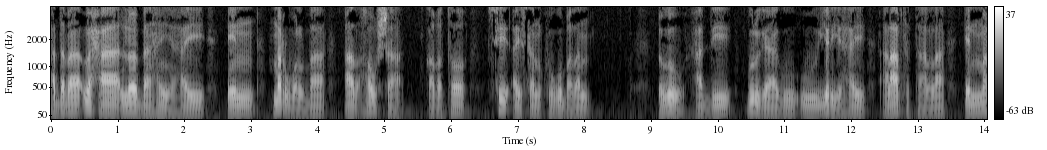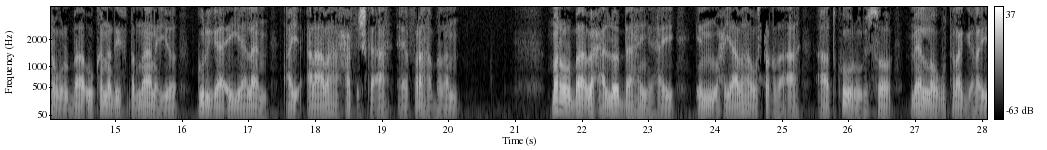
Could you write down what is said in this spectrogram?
Haddaba waxaa loo baahan yahay in mar walba aad hawsha qabato si aysan kugu badan. Ogow haddii gurigaagu uu yaryahay alaabta taalla in mar walba uu ka nadiif badnaanayo guriga ay yaalaan ay alaabaha xafishka ah ee faraha badan mar walba waxaa loo baahan yahay in waxyaabaha wasaqda ah aad ku ururiso meel loogu talagalay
